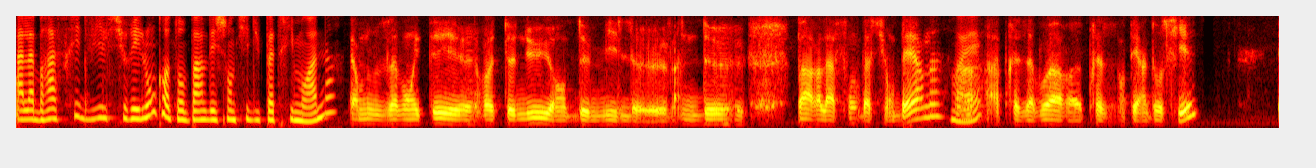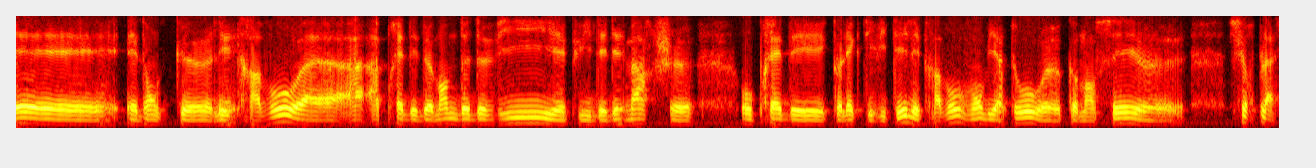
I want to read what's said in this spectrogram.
à la brasserie de Ville-sur-Illon quand on parle des chantiers du patrimoine? Nous avons été euh, retenus en 2022 par la Fondation Berne, hein, après avoir euh, présenté un dossier. Et, donc euh, les travaux, euh, après des demandes de devis et puis des démarches auprès des collectivités, les travaux vont bientôt commencer sur place.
